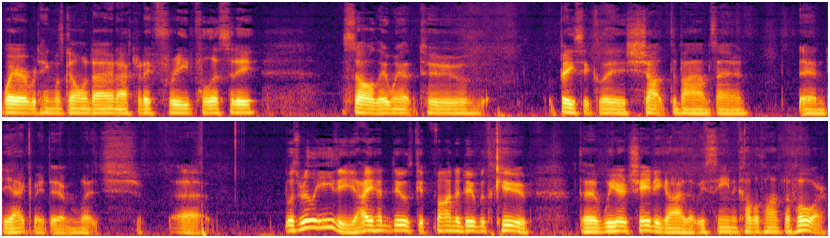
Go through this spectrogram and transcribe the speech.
where everything was going down after they freed Felicity. So they went to basically shut the bombs down and deactivate them, which uh, was really easy. All you had to do was get find a dude with the cube, the weird shady guy that we've seen a couple times before.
